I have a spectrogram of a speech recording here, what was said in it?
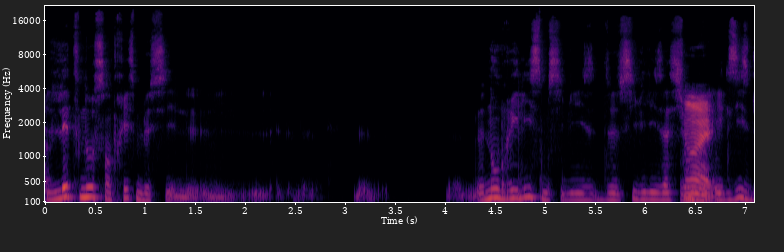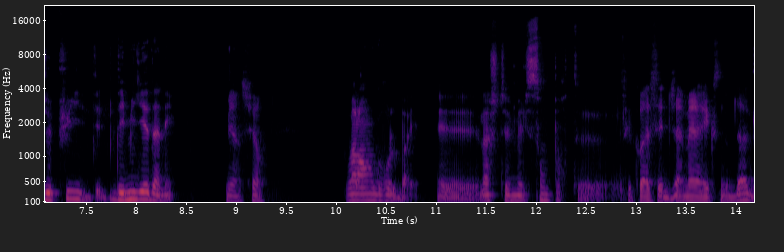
L'ethnocentrisme, le, ci- le, le- le- le nombrilisme civilis- de civilisation Ouais. existe depuis des, des milliers d'années. Bien sûr. Voilà en gros le bail. Et là je te mets le son pour te... C'est quoi C'est Jamel avec Snoop Dogg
